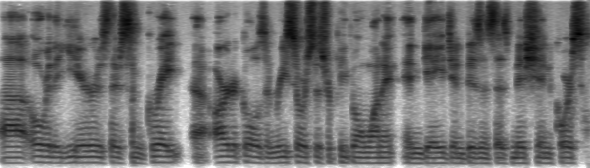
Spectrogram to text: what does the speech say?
uh, over the years. There's some great uh, articles and resources for people who want to engage in business as mission. Of course,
